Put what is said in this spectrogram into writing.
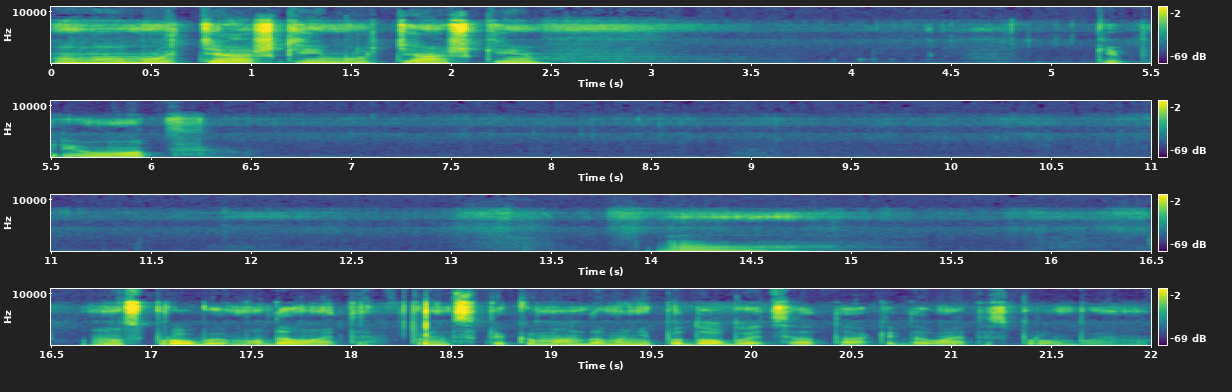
О, мультяшки, мультяшки. Кіпріот. М. Ну, спробуємо, давайте. В принципі, команда мені подобається атаки. Давайте спробуємо.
